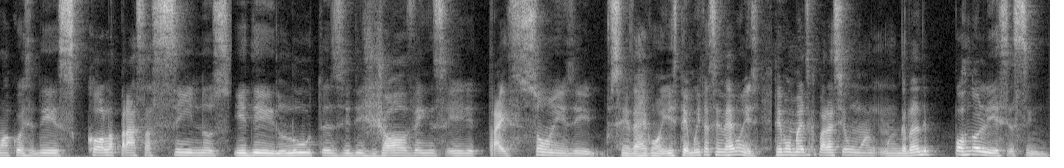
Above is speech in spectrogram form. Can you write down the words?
uma coisa de escola para assassinos e de lutas e de jovens e traições e sem vergonha. Tem muita sem vergonha. Tem momentos que parece uma, uma, grande pornolice, assim.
